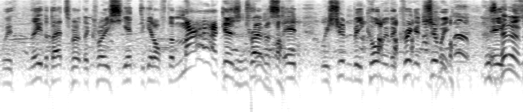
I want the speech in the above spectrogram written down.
with neither batsman at the crease yet to get off the mark as Travis said we shouldn't be calling the cricket, should we? He was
